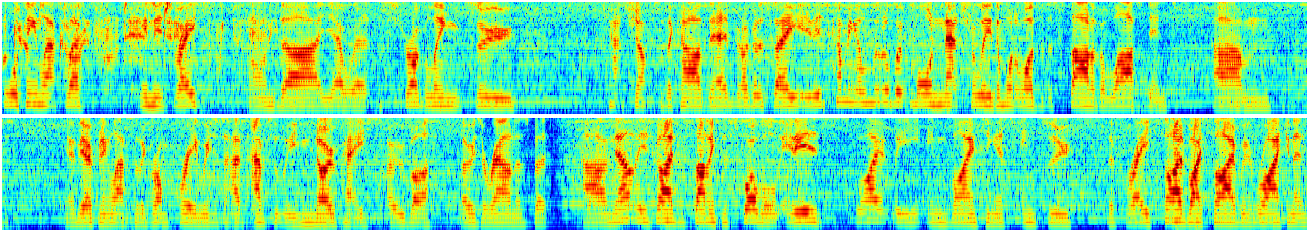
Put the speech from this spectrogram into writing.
14 laps left in this race. And uh, yeah, we're struggling to catch up to the cars ahead, but I've got to say it is coming a little bit more naturally than what it was at the start of the last stint. Um, you know, the opening laps of the Grand Prix, we just had absolutely no pace over those around us. But uh, now that these guys are starting to squabble, it is slightly inviting us into the fray, side by side with Raikkonen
